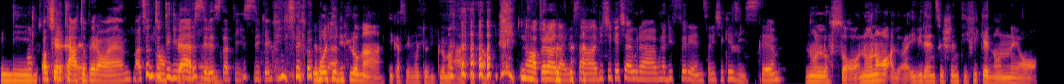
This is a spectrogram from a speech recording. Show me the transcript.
Quindi okay. ho cercato però, eh. ma sono tutte okay. diverse le statistiche, quindi secondo Sei molto me... diplomatica, sei molto diplomatica. no, però dai, sa, dici che c'è una, una differenza, dici che esiste? Non lo so, non ho, allora, evidenze scientifiche non ne ho,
